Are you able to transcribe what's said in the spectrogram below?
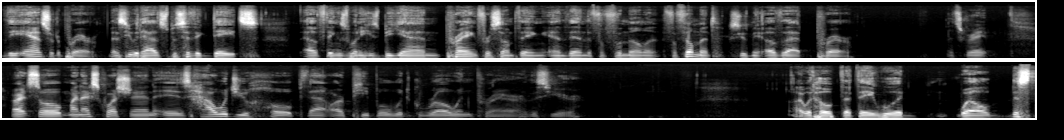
the answer to prayer, as he would have specific dates of things when he's began praying for something and then the fulfillment, fulfillment excuse me, of that prayer. That's great. All right, so my next question is how would you hope that our people would grow in prayer this year? I would hope that they would, well, this,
